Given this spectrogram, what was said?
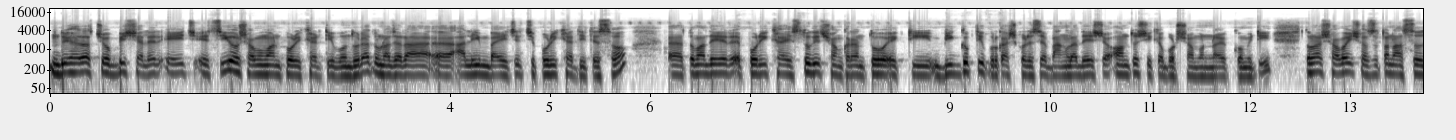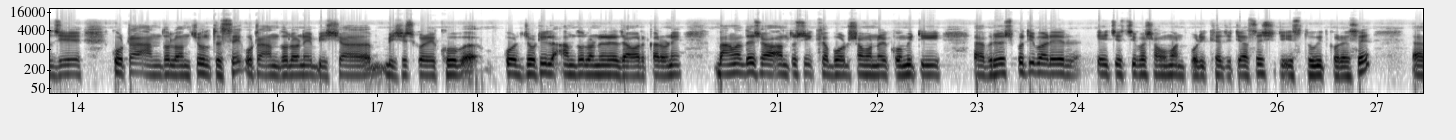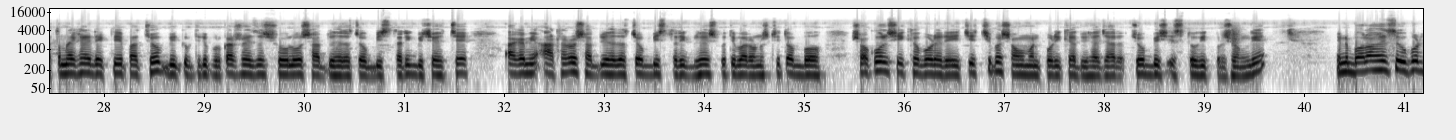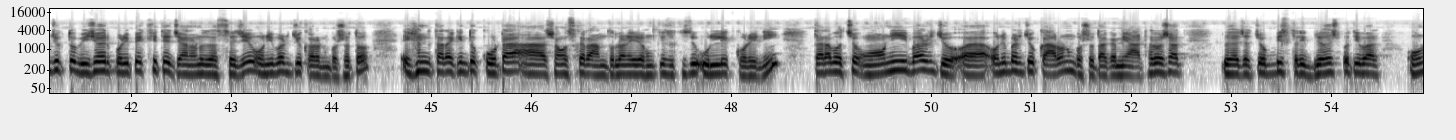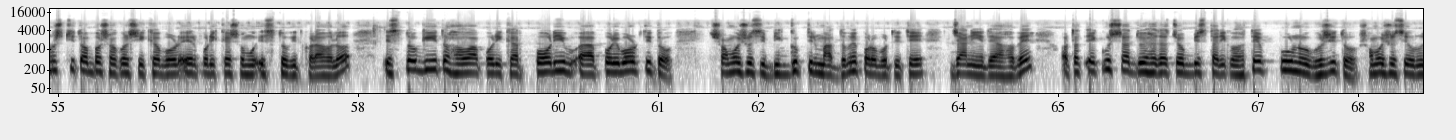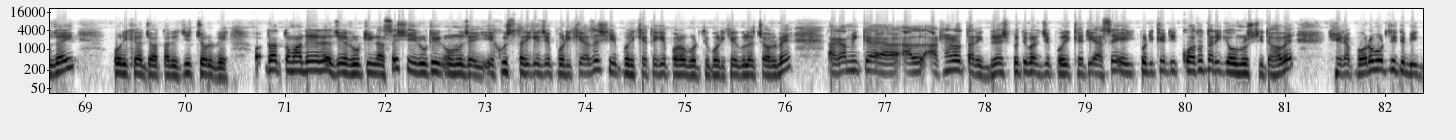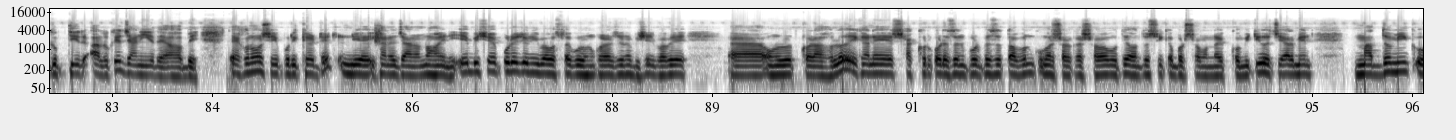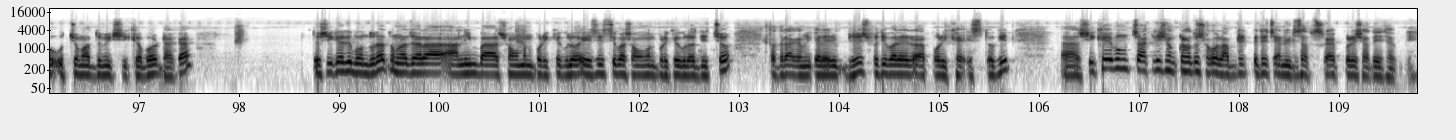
দুই হাজার চব্বিশ সালের এইচএসসি ও সমমান পরীক্ষার্থী বন্ধুরা, তোমরা যারা আলিম বা এইচএসসি পরীক্ষা দিতেছ তোমাদের পরীক্ষা স্থগিত সংক্রান্ত একটি বিজ্ঞপ্তি প্রকাশ করেছে বাংলাদেশ অন্তঃশিক্ষা বোর্ড সমন্বয়ক কমিটি। তোমরা সবাই সচেতন আছো যে কোটা আন্দোলন চলতেছে। কোটা আন্দোলনে বিশা- বিশেষ করে খুব জটিল আন্দোলনের যাওয়ার কারণে বাংলাদেশ আন্তঃশিক্ষা বোর্ড সমন্বয় কমিটি বৃহস্পতিবারের এইচএসসি বা সমমান পরীক্ষা যেটি আছে সেটি স্থগিত করেছে। তোমরা এখানে দেখতেই পাচ্ছ, বিজ্ঞপ্তিটি প্রকাশ হয়েছে সাত দুই তারিখ। বিষয় হচ্ছে, আগামী আঠারো সাত দুই তারিখ বৃহস্পতিবার অনুষ্ঠিতব্য সকল শিক্ষা বোর্ডের এই চিচ্ছিপা সমমান পরীক্ষা দুই হাজার চব্বিশ স্থগিত প্রসঙ্গে। এখানে বলা হয়েছে, উপযুক্ত বিষয়ের পরিপ্রেক্ষিতে জানানো যাচ্ছে যে, অনিবার্য কারণবশত এখানে তারা কিন্তু কোটা সংস্কার আন্দোলন এরকম কিছু কিছু উল্লেখ করেনি। তারা বলছে, অনিবার্য অনিবার্য কারণবশত আগামী আঠারো সাত চব্বিশ তারিখ বৃহস্পতিবার অনুষ্ঠিতব্য সকল শিক্ষা বোর্ড এর পরীক্ষাসমূহ স্থগিত করা হলো। স্থগিত হওয়া পরীক্ষার পরি পরিবর্তিত সময়সূচি বিজ্ঞপ্তির মাধ্যমে পরবর্তীতে জানিয়ে দেওয়া হবে। অর্থাৎ একুশ সাত দুই তারিখ হতে পূর্ণ ঘোষিত সময়সূচি অনুযায়ী পরীক্ষা যথারীতি চলবে। অর্থাৎ তোমাদের যে রুটিন আছে, সেই রুটিন অনুযায়ী একুশ তারিখে যে পরীক্ষা আছে, সেই পরীক্ষা থেকে পরবর্তী পরীক্ষাগুলো চলবে। আগামীকাল আঠারো তারিখ, বৃহস্পতিবার যে পরীক্ষাটি আছে, এই পরীক্ষাটি কত তারিখে অনুষ্ঠিত হবে, সেটা পরবর্তীতে বিজ্ঞপ্তির আলোকে জানিয়ে দেওয়া হবে। এখনও সেই পরীক্ষার ডেট এখানে জানানো হয়নি। এ বিষয়ে প্রয়োজনীয় ব্যবস্থা গ্রহণ করার জন্য বিশেষভাবে অনুরোধ করা হলো। এখানে স্বাক্ষর করেছেন প্রফেসর তপন কুমার সরকার, সভাপতি, অন্তঃশিক্ষা বোর্ড সমন্বয়ক কমিটি ও চেয়ারম্যান মাধ্যমিক ও উচ্চ মাধ্যমিক শিক্ষা বোর্ড, ঢাকা। তো শিক্ষার্থী বন্ধুরা, তোমরা যারা আলিম বা সমমান পরীক্ষাগুলো, এসএসসি বা সমমান পরীক্ষাগুলো দিচ্ছ, তাদের আগামীকালের বৃহস্পতিবারের পরীক্ষা স্থগিত। শিক্ষা এবং চাকরি সংক্রান্ত সকল আপডেট পেতে চ্যানেলটি সাবস্ক্রাইব করে সাথেই থাকবে।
